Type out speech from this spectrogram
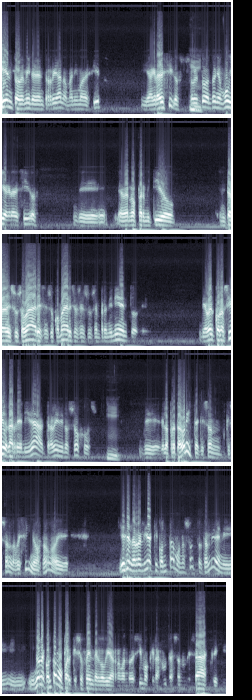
cientos de miles de entrerrianos, me animo a decir, y agradecidos, sobre mm. todo Antonio, muy agradecidos de, habernos permitido entrar en sus hogares, en sus comercios, en sus emprendimientos, de, haber conocido la realidad a través de los ojos mm. de, los protagonistas, que son, que son los vecinos, ¿no? Y, esa es la realidad que contamos nosotros también, y, y, no la contamos para que se ofenda el gobierno cuando decimos que las rutas son un desastre, que,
